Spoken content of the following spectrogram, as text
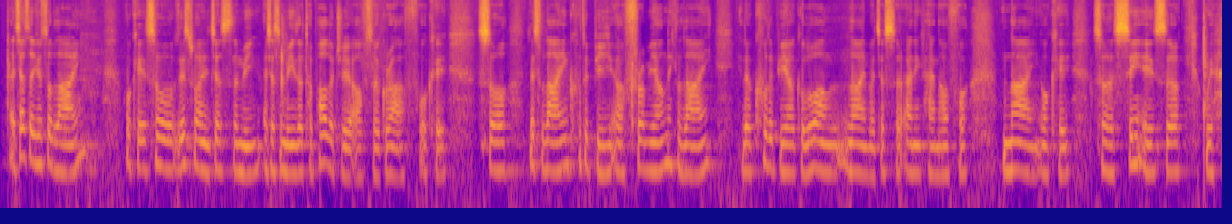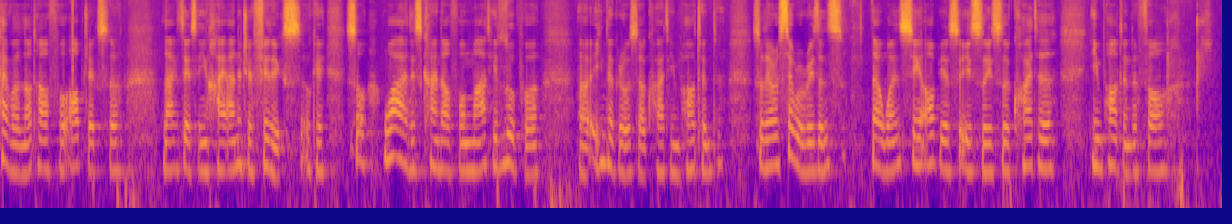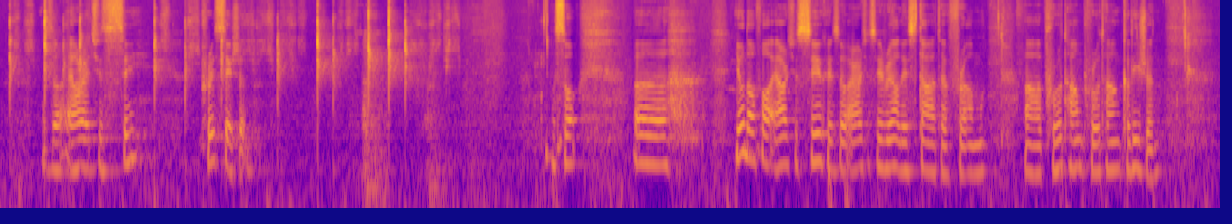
I just use a line. Okay, so this one just mean I just mean the topology of the graph. Okay, so this line could be a fermionic line. It could be a gluon line, but just any kind of uh, line. Okay, so the thing is, uh, we have a lot of objects uh, like this in high energy physics. Okay, so why this kind of multi-loop uh, uh, integrals are quite important? So there are several reasons. Now, one thing obvious is is quite uh, important for the LHC precision. So, uh, you know, for LHC, okay, so LHC really start from uh, proton-proton collision.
